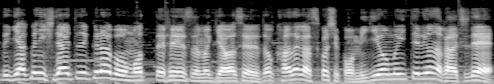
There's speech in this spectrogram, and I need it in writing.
で逆に左手でクラブを持ってフェースの向き合わせると体が少しこう右を向いているような形で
